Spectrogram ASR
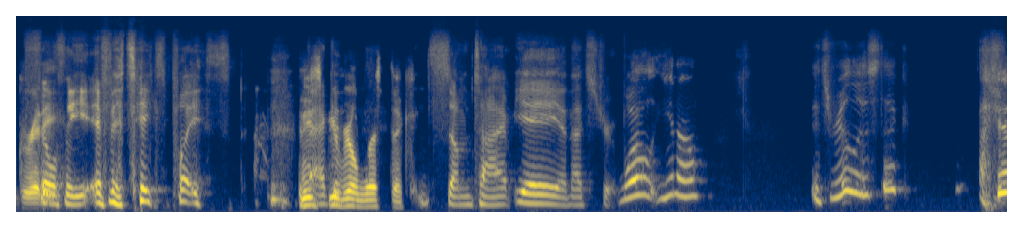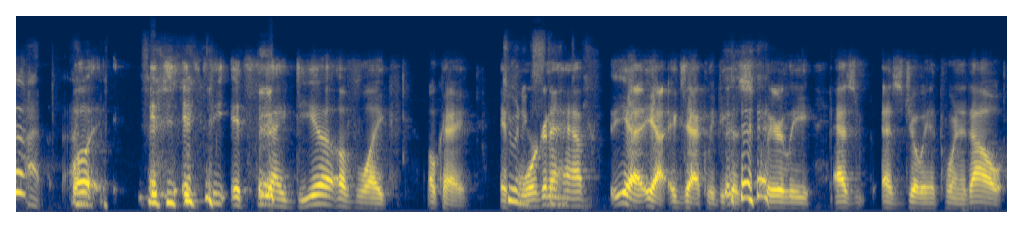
Gritty. filthy if it takes place It needs to be realistic. sometime. Yeah, yeah, yeah, that's true. Well, you know, it's realistic. Yeah. I- I Well, don't- it's it's the it's the idea of like okay if To we're gonna have yeah yeah exactly because clearly as as Joey had pointed out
